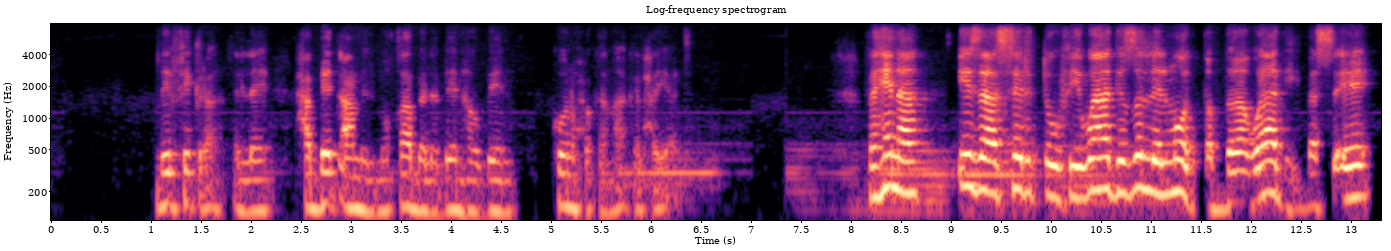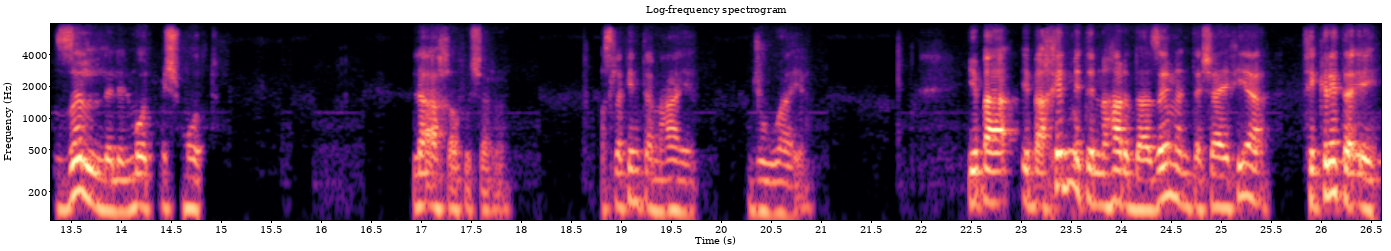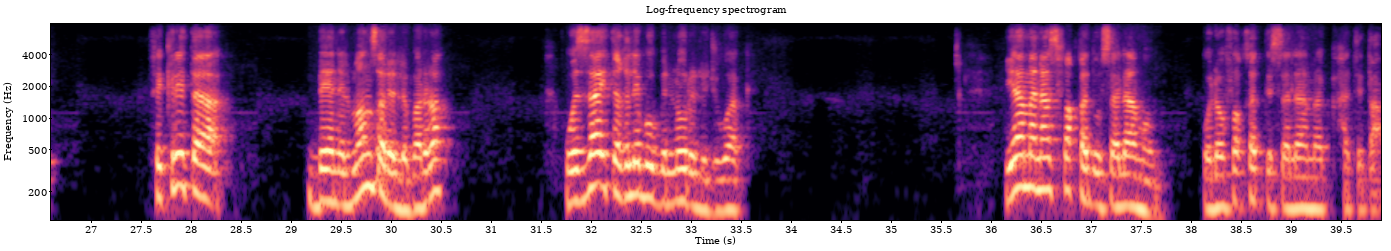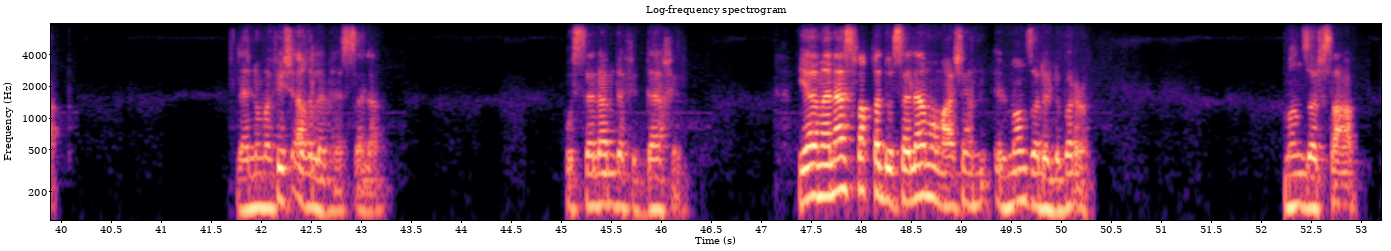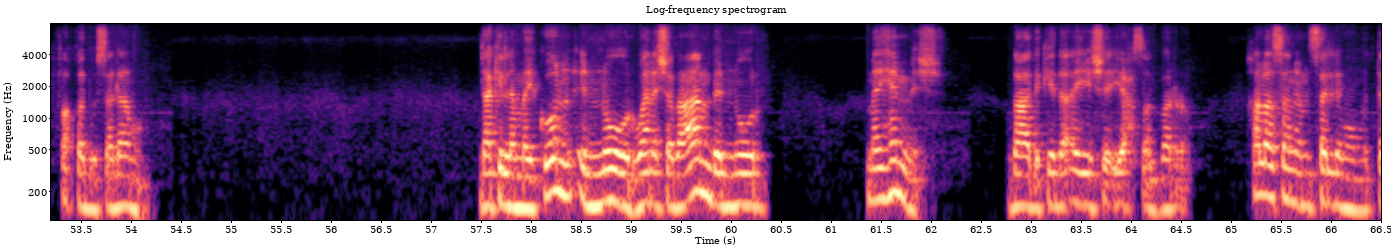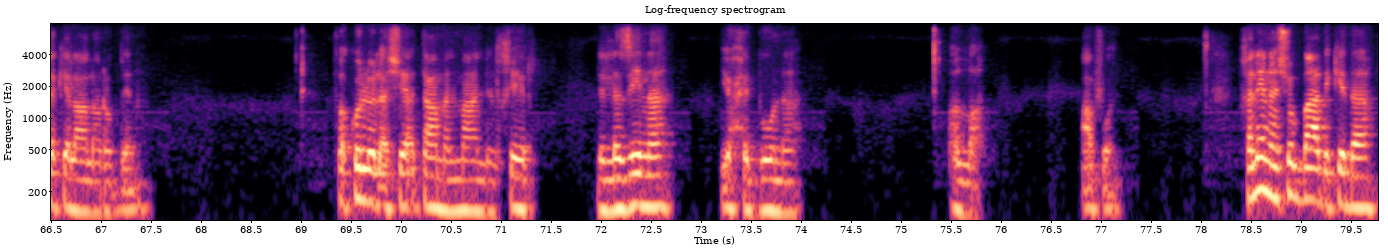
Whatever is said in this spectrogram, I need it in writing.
دي الفكرة اللي حبيت أعمل مقابلة بينها وبين كونوا حكماء كالحياة فهنا إذا سرت في وادي ظل الموت طب ده وادي بس إيه؟ ظل للموت مش موت. لا أخاف شرا. أصلك أنت معايا جوايا. يبقى يبقى خدمة النهاردة زي ما أنت شايف هي فكرتها إيه؟ فكرتها بين المنظر اللي بره وإزاي تغلبه بالنور اللي جواك؟ ياما ناس فقدوا سلامهم ولو فقدت سلامك هتتعب لأنه ما فيش أغلى من السلام. والسلام ده في الداخل. ياما ناس فقدوا سلامهم عشان المنظر اللي بره منظر صعب فقدوا سلامهم. لكن لما يكون النور وأنا شبعان بالنور ما يهمش. بعد كده أي شيء يحصل بره. خلاص أنا مسلم ومتكل على ربنا. فكل الأشياء تعمل معا للخير للذين يحبون الله. عفوا. خلينا نشوف بعد كده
